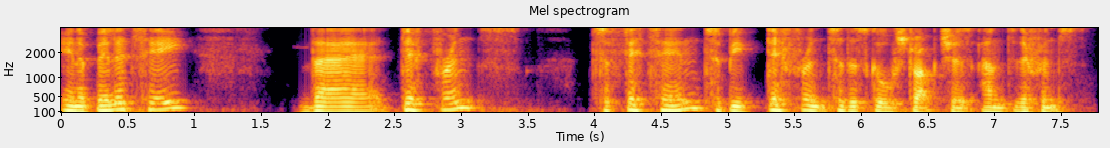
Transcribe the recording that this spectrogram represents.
inability, their difference to fit in, to be different to the school structures and difference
